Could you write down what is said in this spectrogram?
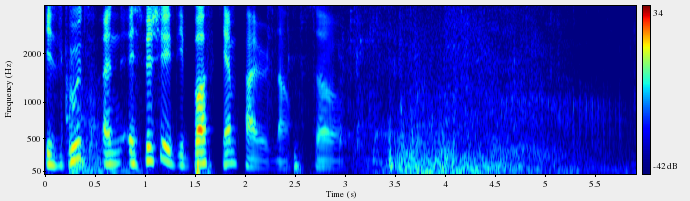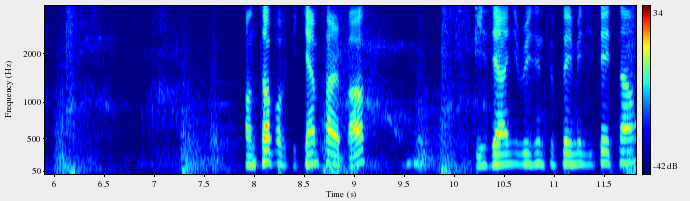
is good, and especially the buff campfire now. So on top of the campfire buff, is there any reason to play meditate now?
